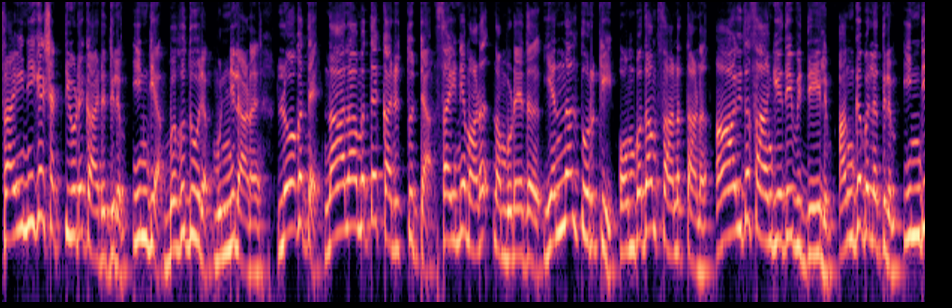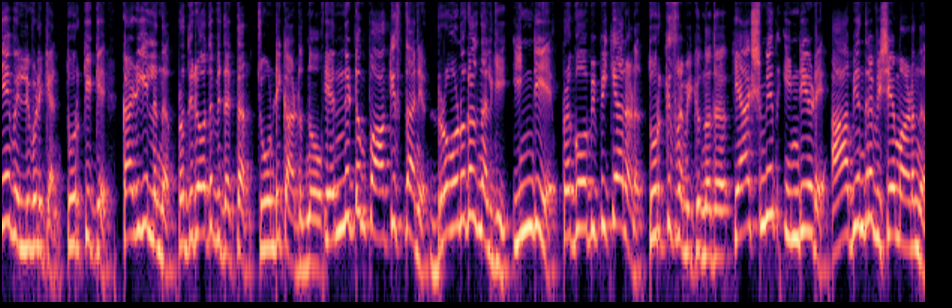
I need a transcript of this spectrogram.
സൈനിക ശക്തിയുടെ കാര്യത്തിലും ഇന്ത്യ ബഹുദൂരം മുന്നിലാണ്. ലോകത്തെ നാലാമത്തെ കരുത്തുറ്റ സൈന്യമാണ് നമ്മുടേത്. എന്നാൽ തുർക്കി ഒമ്പതാം സ്ഥാനത്താണ്. ആയുധ സാങ്കേതിക വിദ്യയിലും അംഗബലത്തിലും ഇന്ത്യയെ വെല്ലുവിളിക്കാൻ തുർക്കിക്ക് കഴിയില്ലെന്ന് പ്രതിരോധ വിദഗ്ധർ ചൂണ്ടിക്കാട്ടുന്നു. എന്നിട്ടും പാകിസ്ഥാന് ഡ്രോണുകൾ നൽകി ഇന്ത്യയെ പ്രകോപിപ്പിക്കാനാണ് തുർക്കി ശ്രമിക്കുന്നത്. കാശ്മീർ ഇന്ത്യയുടെ ആഭ്യന്തര വിഷയമാണെന്ന്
